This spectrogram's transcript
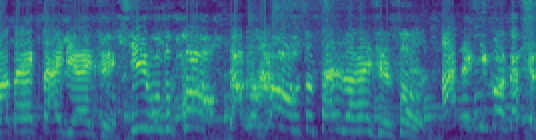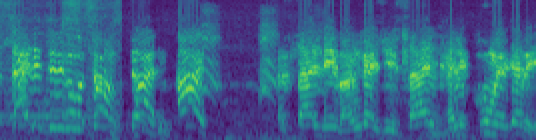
মাথায় একটা আইডিয়া আইছে। কি বন্ধু ক? তো চাল চল। আরে কি চাইলে দিদি চল আয় চাল দিয়ে ভাঙ্গাইছি চাল খালি কুমে গেলে।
